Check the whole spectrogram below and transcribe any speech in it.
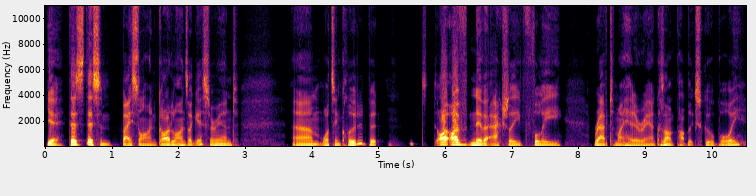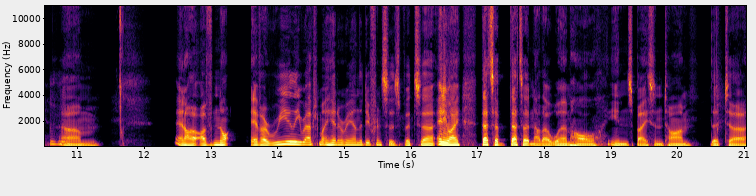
Yeah, there's there's some baseline guidelines, I guess, around um, what's included, but I, I've never actually fully wrapped my head around because I'm a public school boy, Mhm. um, and I, I've not ever really wrapped my head around the differences. But uh, anyway, that's a that's another wormhole in space and time that uh,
